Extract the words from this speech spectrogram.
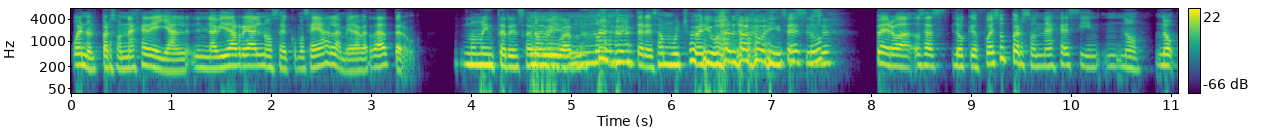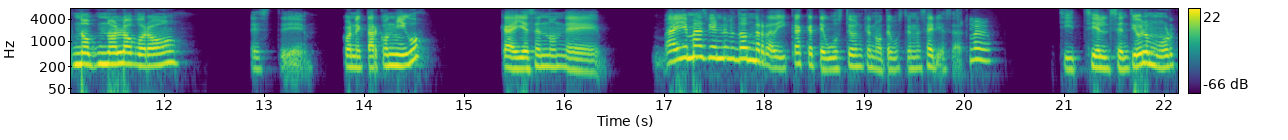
Bueno, el personaje de ella, en la vida real no sé cómo sea, la mera verdad, pero No me interesa no me, averiguarlo. no me interesa mucho averiguarlo, como dices sí, tú. sí. Pero, o sea, lo que fue su personaje, sí, no, no, no, no logró este, conectar conmigo. Que ahí es en donde, ahí más bien es donde radica que te guste o que no te guste una serie. O sea, Claro. si, si el sentido del humor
